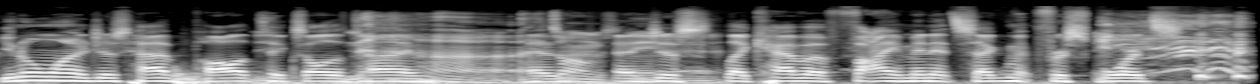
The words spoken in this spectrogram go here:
Yeah. You don't want to just have politics all the time. Nah, that's and, all I'm saying. and just man. like have a five minute segment for sports.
